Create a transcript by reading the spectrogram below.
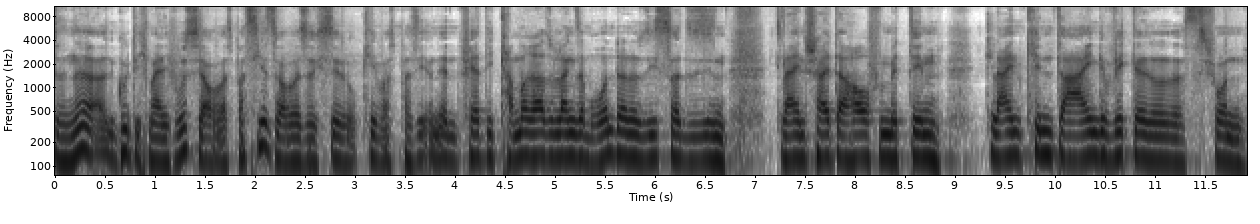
ne, gut, ich meine, ich wusste ja auch, was passiert, so, aber so, ich sehe, okay, was passiert? Und dann fährt die Kamera so langsam runter und du siehst halt diesen kleinen Scheiterhaufen mit dem kleinen Kind da eingewickelt und das ist schon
